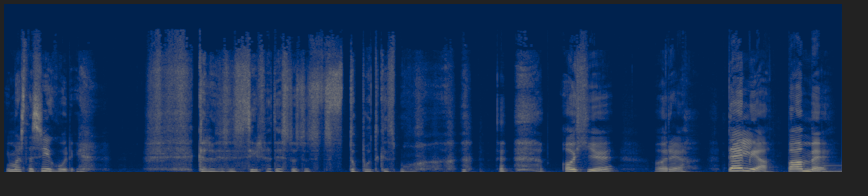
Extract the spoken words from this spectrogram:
Είμαστε σίγουροι. Καλώς ήρθατε στο, στο, στο podcast μου. Όχι, ε. Ωραία. Τέλεια. Πάμε.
